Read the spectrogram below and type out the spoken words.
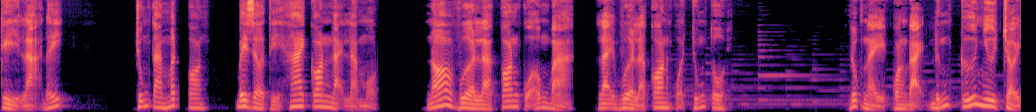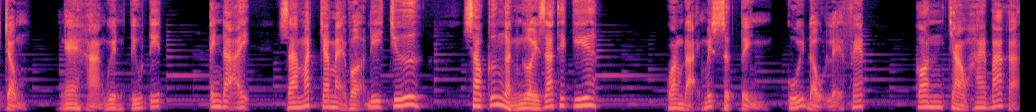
kỳ lạ đấy. Chúng ta mất con, bây giờ thì hai con lại là một. Nó vừa là con của ông bà, lại vừa là con của chúng tôi. Lúc này Quang Đại đứng cứ như trời trồng, nghe Hà Nguyên tiếu tít. Anh Đại, ra mắt cha mẹ vợ đi chứ, sao cứ ngẩn người ra thế kia? Quang Đại mới sực tỉnh, cúi đầu lễ phép. Con chào hai bác ạ,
